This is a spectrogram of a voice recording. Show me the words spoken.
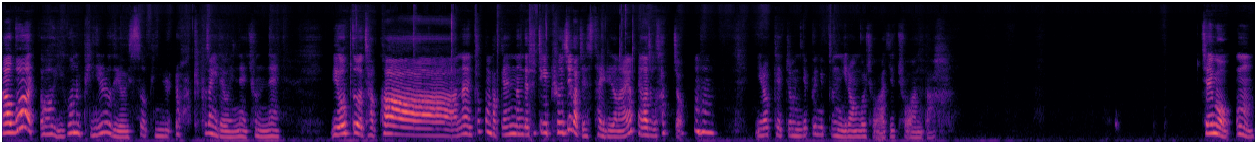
하고, 어, 이거는 비닐로 되어 있어. 비닐 이렇게 포장이 되어 있네. 좋네. 이것도 작화는 조금 받긴 했는데 솔직히 표지가 제 스타일이잖아요. 해가지고 샀죠. 이렇게 좀 예쁜 예쁜 이런 걸 좋아하지 좋아한다. 제목, 응,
